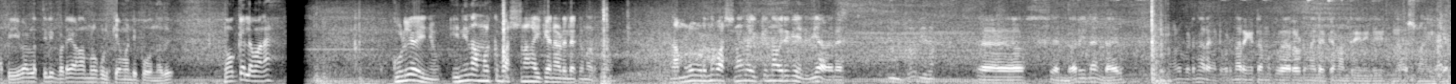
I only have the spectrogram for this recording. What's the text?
അപ്പോൾ ഈ വെള്ളത്തിൽ ഇവിടെയാണ് നമ്മൾ കുളിക്കാൻ വേണ്ടി പോകുന്നത്. നോക്കല്ലേ മോനെ? കുളി കഴിഞ്ഞു. ഇനി നമ്മൾക്ക് ഭക്ഷണം കഴിക്കാൻ അവിടെയൊക്കെ നിർത്തും. നമ്മൾ ഇവിടുന്ന് ഭക്ഷണം കഴിക്കുന്നവർ കരുതിയാവല്ലേ എന്താ അറിയില്ല. എന്തായാലും നമ്മൾ ഇവിടെ നിന്ന് ഇറങ്ങട്ടെ. ഇവിടെ നിന്ന് ഇറങ്ങിയിട്ട് നമുക്ക് വേറെ എവിടെ നിന്നൊക്കെ നല്ല രീതിയിൽ കിട്ടുന്ന ഭക്ഷണം കഴിക്കാം.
